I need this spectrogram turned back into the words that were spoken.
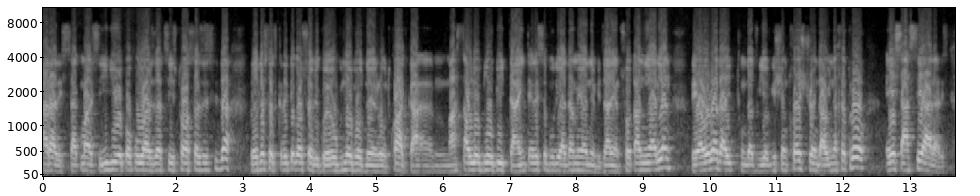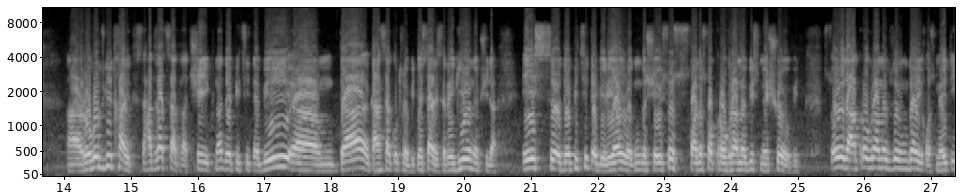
არ არის საკმარის იგივე პოპულარიზაციის თვალსაზრისით და როდესაც კრიტიკოსები გვეუბნებოდნენ, რომ თქვა მასშტაბლობით დაინტერესებული ადამიანები ძალიან ცოტანი არიან, რეალურად აი თუნდაც გიორგის შემთხვევაში ჩვენ დავინახეთ, რომ ეს ასე არ არის. როგორც გითხარით, სადღაც სადღაც შეიქმნა დეფიციტები და განსაკუთრებით ეს არის რეგიონებში და ეს დეფიციტები რეალურად უნდა შეივსოს სხვადასხვა პროგრამების მეშვეობით. სწორედ ამ პროგრამებზე უნდა იყოს მეტი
